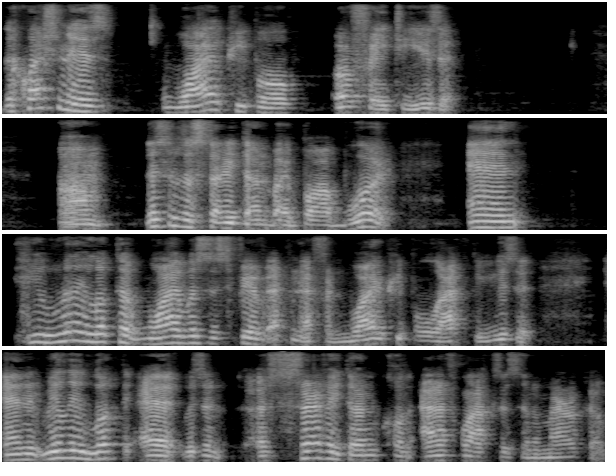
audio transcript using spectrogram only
the question is, why are people afraid to use it? Um, this was a study done by Bob Wood, and he really looked at why was this fear of epinephrine? Why do people lack to use it? And it really looked at, it was an, a survey done called Anaphylaxis in America.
